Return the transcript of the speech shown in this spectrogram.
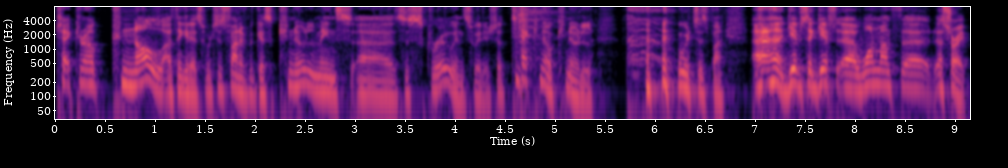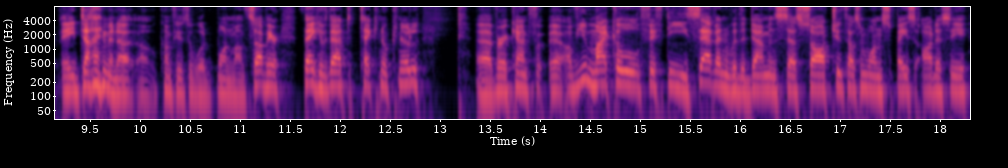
Technoknull, I think it is, which is funny because knull means uh, it's a screw in Swedish. So Technoknull, which is funny, uh, gives a gift, uh, one month, uh, uh, sorry, a diamond, uh, oh, confused the word one month sub here. Thank you for that, Technoknull. Uh, very kind f- uh, of you. Michael57 with the diamond says, saw 2001 Space Odyssey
